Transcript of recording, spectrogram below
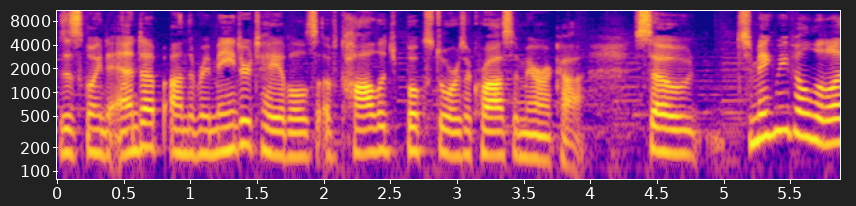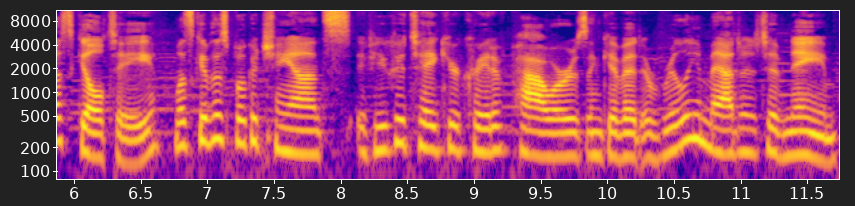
is it's going to end up on the remainder tables of college bookstores across America. So, to make me feel a little less guilty, let's give this book a chance. If you could take your creative powers and give it a really imaginative name,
